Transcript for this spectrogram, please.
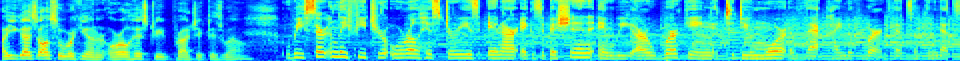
Are you guys also working on an oral history project as well? We certainly feature oral histories in our exhibition, and we are working to do more of that kind of work. That's something that's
